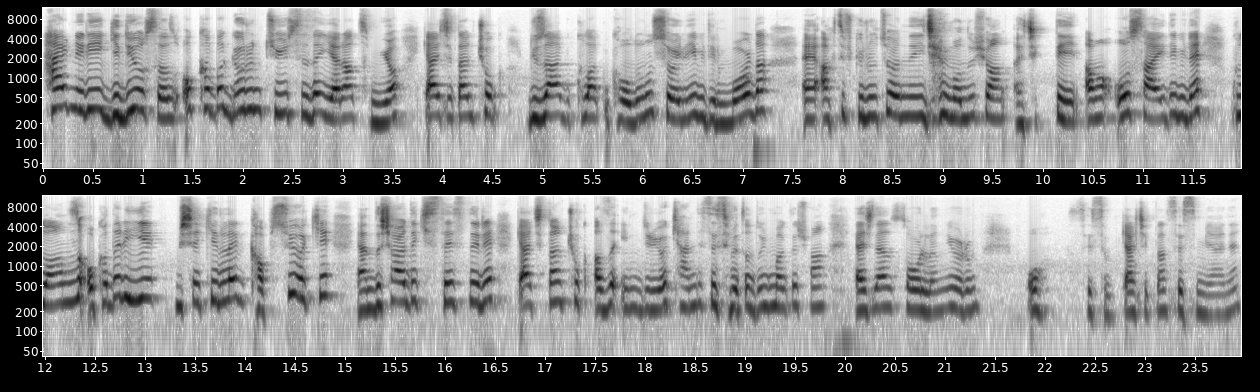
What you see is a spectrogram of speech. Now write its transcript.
her nereye gidiyorsanız o kaba görüntüyü size yaratmıyor. Gerçekten çok güzel bir kulaklık olduğunu söyleyebilirim. Bu arada e, aktif gürültü önleyici modu şu an açık değil ama o sayede bile kulağınızı o kadar iyi bir şekilde kapsıyor ki yani dışarıdaki sesleri gerçekten çok aza indiriyor. Kendi sesimi de duymakta şu an gerçekten zorlanıyorum. Oh sesim. Gerçekten sesim yani.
